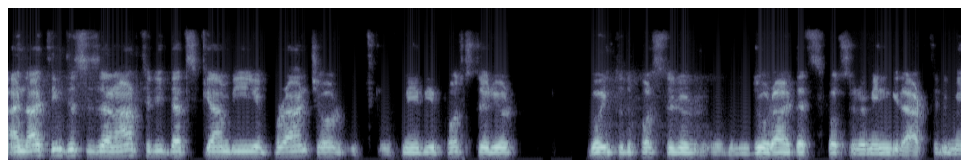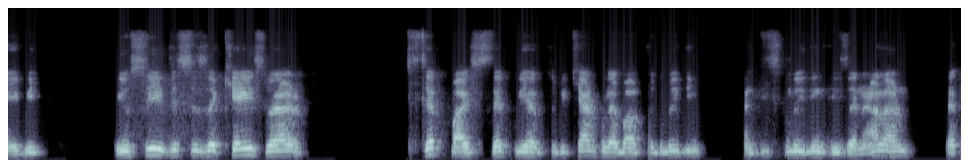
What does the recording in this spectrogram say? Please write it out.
And I think this is an artery that can be a branch or maybe a posterior, going to the posterior dura, that's posterior meningeal artery, maybe. You see, this is a case where step by step, we have to be careful about the bleeding. And this bleeding is an alarm that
